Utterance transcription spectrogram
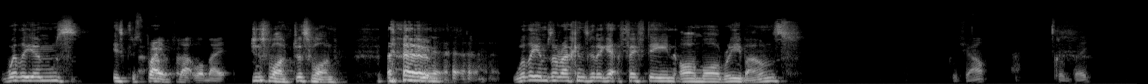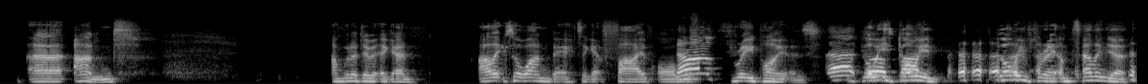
Williams is Just praying for that one, mate. just one, just one. Um, Yeah. Williams, I reckon, is going to get 15 or more rebounds. Good shout. Could be. Uh, and I'm going to do it again. Alex Owande to get five or No. three pointers. He's, go- he's go going, going for it. I'm telling you.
